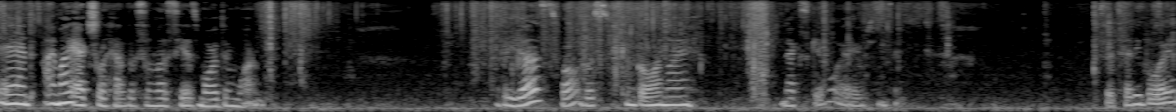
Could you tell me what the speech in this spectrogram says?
And I might actually have this unless he has more than one. If he does, well, this can go on my next giveaway or something. Is it Teddy Boy?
